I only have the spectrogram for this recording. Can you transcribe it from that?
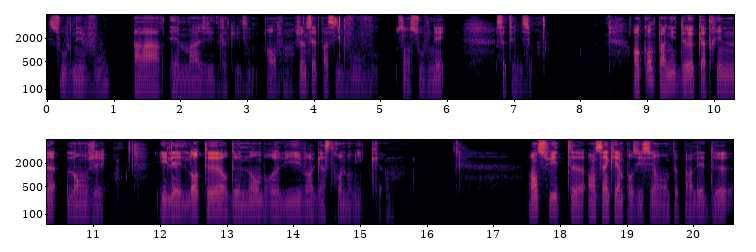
Souvenez-vous, art et magie de la cuisine. Enfin, je ne sais pas si vous vous en souvenez cette émission. En compagnie de Catherine Langer. Il est l'auteur de nombreux livres gastronomiques. Ensuite, en cinquième position, on peut parler de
